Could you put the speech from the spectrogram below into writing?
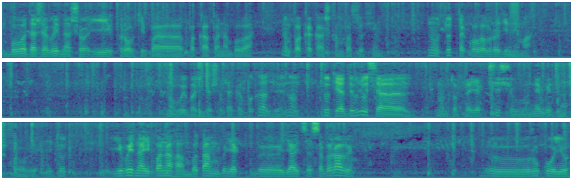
було навіть видно, що і кров типа покапана була. Ну, по какашкам, по сухим. Ну, тут такого вроді нема. Ну, вибачте, що таке показую. Ну, тут я дивлюся, ну, тобто як чищу, не видно крові. І тут і видно і по ногам, бо там, як е, яйця собирали, е, рукою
